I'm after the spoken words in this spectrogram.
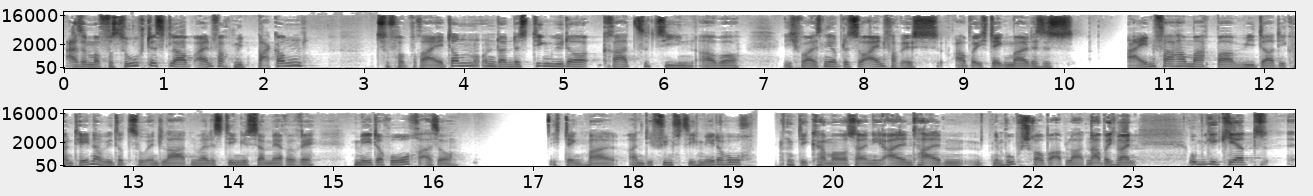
also man versucht es, glaube einfach mit Baggern zu verbreitern und dann das Ding wieder gerade zu ziehen. Aber ich weiß nicht, ob das so einfach ist. Aber ich denke mal, das ist einfacher machbar, wie da die Container wieder zu entladen, weil das Ding ist ja mehrere Meter hoch, also ich denke mal an die 50 Meter hoch. Und die kann man wahrscheinlich allenthalben mit einem Hubschrauber abladen. Aber ich meine, umgekehrt äh,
